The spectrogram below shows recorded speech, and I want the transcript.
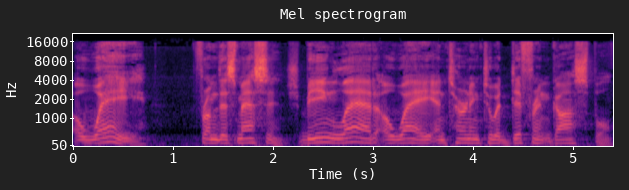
away from this message, being led away and turning to a different gospel.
